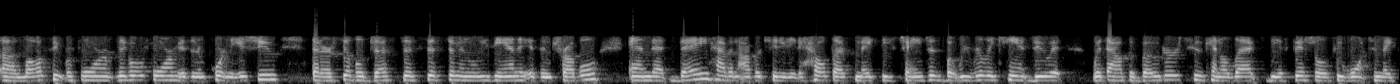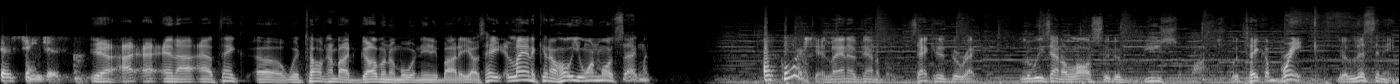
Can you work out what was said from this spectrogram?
uh, lawsuit reform, legal reform is an important issue, that our civil justice system in Louisiana is in trouble, and that they have an opportunity to help us make these changes, but we really can't do it without the voters who can elect the officials who want to make those changes. Yeah, I, I, and I, I think uh, we're talking about governor more than anybody else. Hey, Lana, can I hold you one more segment? Of course. Okay, Lana Venable, Executive Director, Louisiana Lawsuit Abuse Watch. We'll take a break. You're listening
